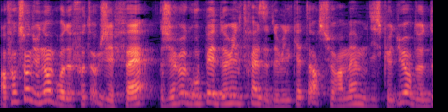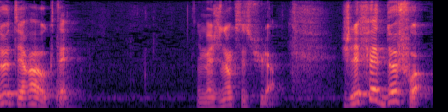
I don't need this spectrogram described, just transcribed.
En fonction du nombre de photos que j'ai fait, j'ai regroupé 2013 et 2014 sur un même disque dur de 2 Teraoctets. Imaginons que c'est celui-là. Je l'ai fait deux fois,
